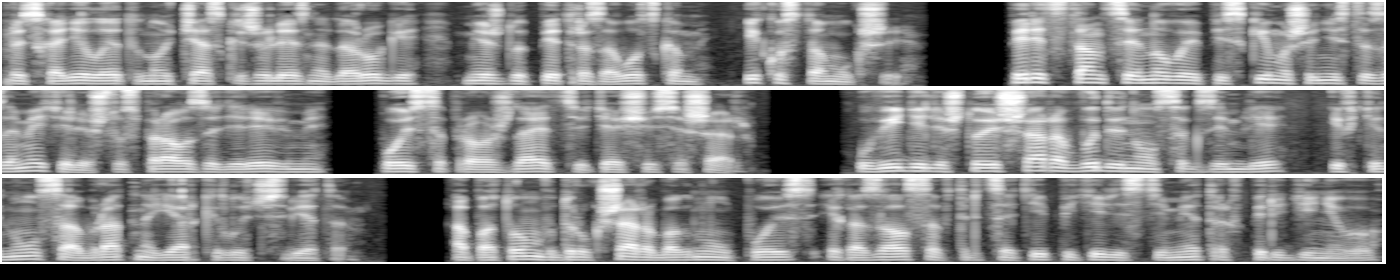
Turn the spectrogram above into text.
Происходило это на участке железной дороги между Петрозаводском и Костомукшей. Перед станцией Новые Пески машинисты заметили, что справа за деревьями поезд сопровождает светящийся шар. Увидели, что из шара выдвинулся к земле и втянулся обратно яркий луч света а потом вдруг шар обогнул поезд и оказался в 30-50 метрах впереди него.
